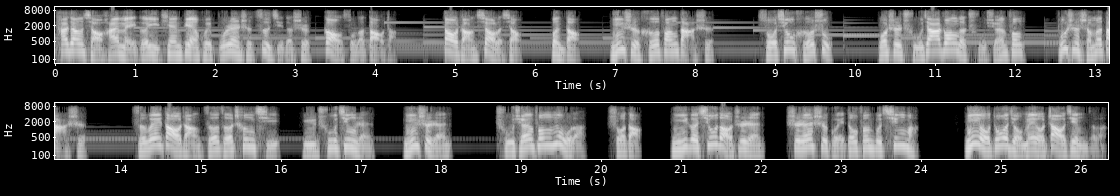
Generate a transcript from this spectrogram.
他将小孩每隔一天便会不认识自己的事告诉了道长。道长笑了笑，问道。您是何方大事？所修何术？我是楚家庄的楚玄风，不是什么大事。紫薇道长啧啧称奇，语出惊人。您是人？楚玄风怒了，说道：“你一个修道之人，是人是鬼都分不清吗？你有多久没有照镜子了？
